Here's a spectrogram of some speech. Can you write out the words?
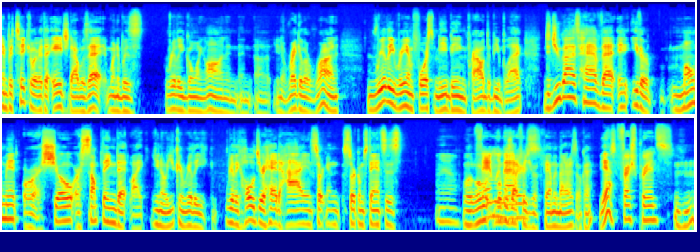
in particular, at the age that I was at when it was really going on and, and uh, you know regular run, really reinforced me being proud to be black. Did you guys have that either moment or a show or something that like you know you can really really hold your head high in certain circumstances? Yeah. What, what- Family what was that for you? Family Matters. Okay. Yeah. Fresh Prince, Mm-hmm.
